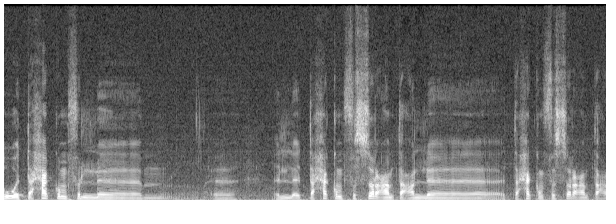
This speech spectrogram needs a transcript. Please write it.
هو التحكم في التحكم في السرعة نتاع التحكم في السرعة نتاع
